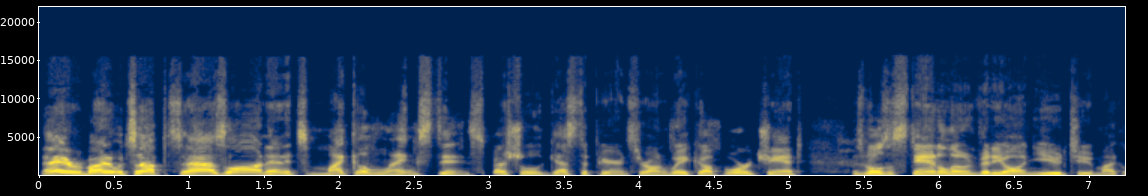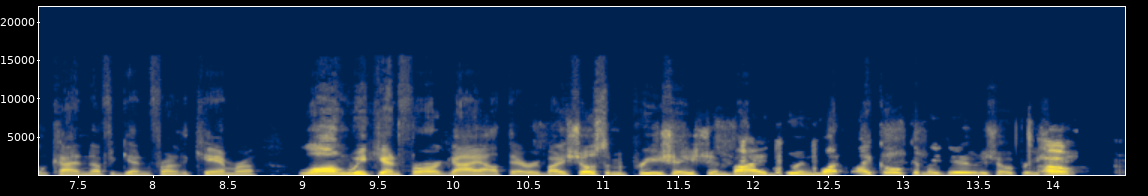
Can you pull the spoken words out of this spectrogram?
Hey everybody, what's up? It's Aslan and it's Michael Langston, special guest appearance here on Wake Up War Chant, as well as a standalone video on YouTube. Michael kind enough to get in front of the camera. Long weekend for our guy out there. Everybody, show some appreciation by doing what? Michael, can they do to show appreciation? Oh,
